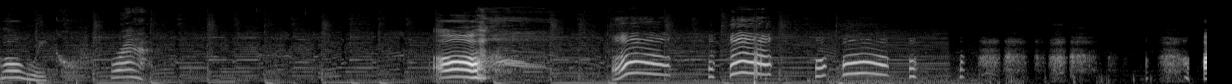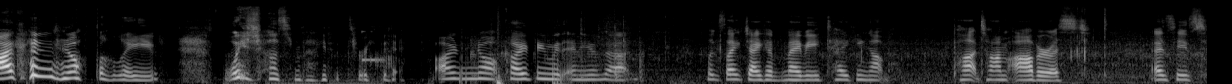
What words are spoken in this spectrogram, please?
Holy crap. Oh. I cannot believe we just made it through there. I'm not coping with any of that. Looks like Jacob may be taking up part-time arborist as his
